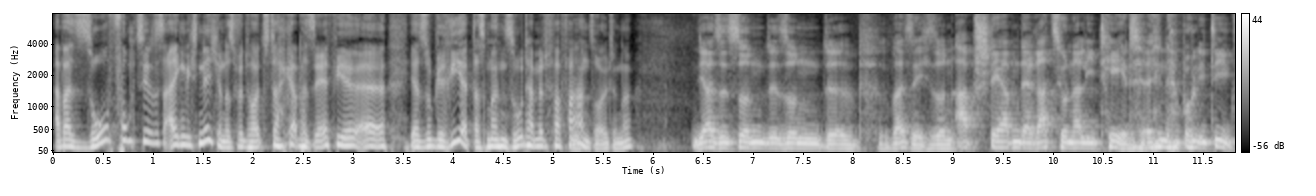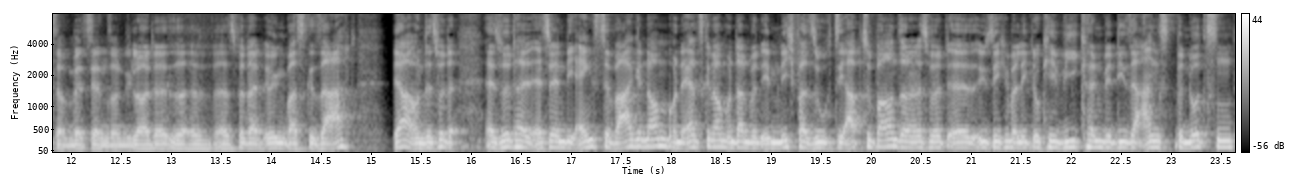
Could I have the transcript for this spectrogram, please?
Aber so funktioniert es eigentlich nicht. Und das wird heutzutage aber sehr viel äh, ja, suggeriert, dass man so damit verfahren ja. sollte. Ne? Ja, es ist so ein, so ein, äh, weiß ich, so ein Absterben der Rationalität in der Politik, so ein bisschen. So die Leute, es wird halt irgendwas gesagt ja, und es wird, es wird halt, es werden die Ängste wahrgenommen und ernst genommen und dann wird eben nicht versucht, sie abzubauen, sondern es wird äh, sich überlegt, okay, wie können wir diese Angst benutzen,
